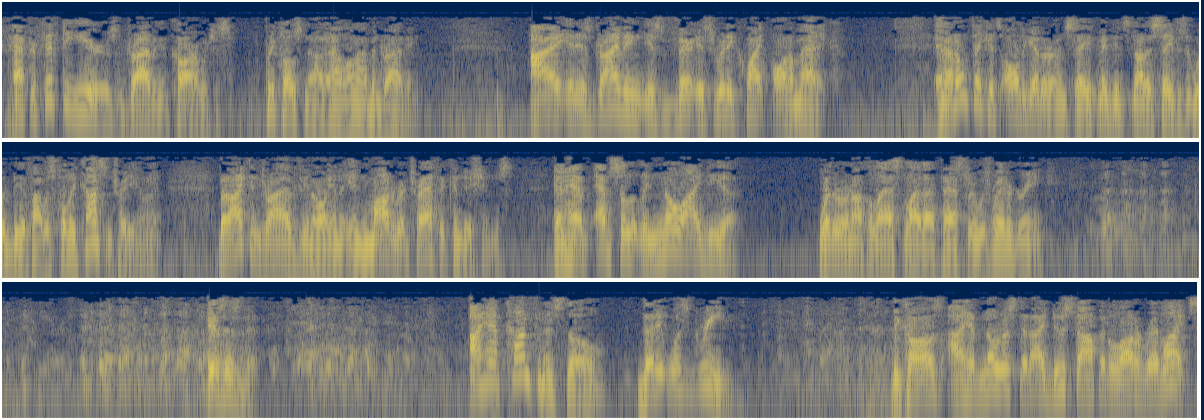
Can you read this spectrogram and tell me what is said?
After 50 years of driving a car, which is pretty close now to how long I've been driving, I, it is driving is very, it's really quite automatic. And I don't think it's altogether unsafe. Maybe it's not as safe as it would be if I was fully concentrating on it. But I can drive, you know, in, in moderate traffic conditions and have absolutely no idea whether or not the last light I passed through was red or green. Is, isn't it? I have confidence, though, that it was green. Because I have noticed that I do stop at a lot of red lights.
